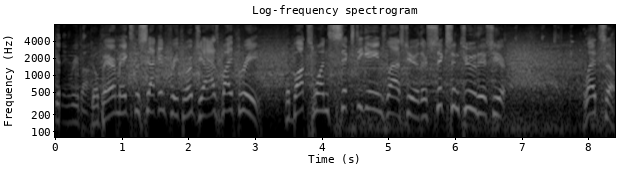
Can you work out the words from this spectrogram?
Getting rebound. Gobert makes the second free throw. Jazz by three. The Bucks won 60 games last year. They're six and two this year. Bledsoe,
